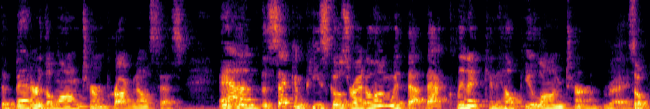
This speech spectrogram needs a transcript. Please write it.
the better the long-term prognosis. And the second piece goes right along with that. That clinic can help you long term. Right. So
